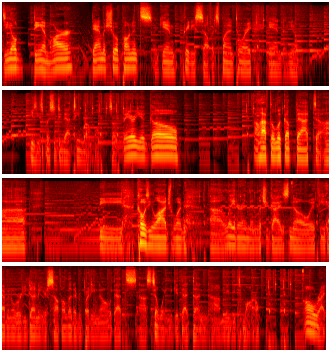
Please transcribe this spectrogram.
deal DMR damage to opponents. Again, pretty self-explanatory, and you know, easiest place to do that. Team Rumble. So there you go. I'll have to look up that uh, the Cozy Lodge one uh, later and then let you guys know if you haven't already done it yourself. I'll let everybody know that's uh, still waiting to get that done uh, maybe tomorrow. All right.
